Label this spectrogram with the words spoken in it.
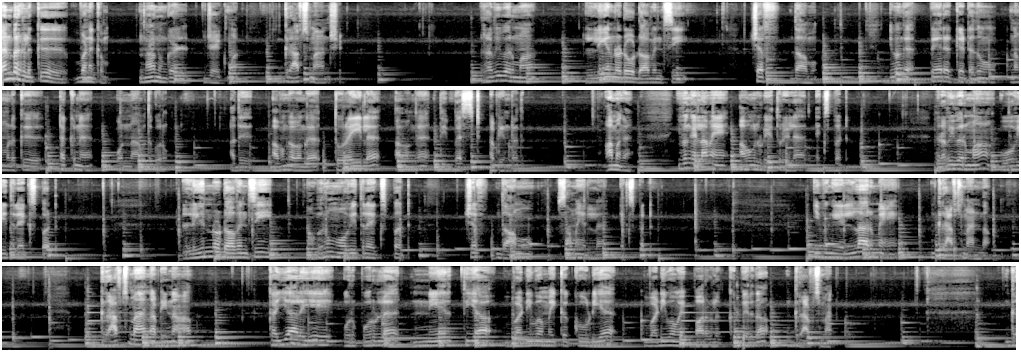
நண்பர்களுக்கு வணக்கம். நான் உங்கள் Jayakumar. Craftsmanship Ravi Varma Leonardo da Vinci chef Damu. இவங்க பேரை கேட்டதும் நம்மளுக்கு டக்குன்னு ஒன்றாவதுக்கு வரும். அது அவங்க அவங்க துறையில் அவங்க தி பெஸ்ட் அப்படின்றது. ஆமாங்க. இவங்க எல்லாமே அவங்களுடைய துறையில் எக்ஸ்பர்ட் ரவிவர்மா ஓவியத்தில் எக்ஸ்பர்ட் லியனோ டாவென்சி அவரும் ஓவியத்தில் எக்ஸ்பர்ட் செஃப் தாமு சமையலில் எக்ஸ்பர்ட் இவங்க எல்லாருமே கிராஃப்ட்ஸ்மேன் தான். கிராஃப்ட்ஸ்மேன் அப்படின்னா கையாலேயே ஒரு பொருளை நேர்த்தியாக வடிவமைக்கக்கூடிய வடிவமைப்பாளர்களுக்கு பேர் தான் கிராஃப்ட்ஸ்மேன்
